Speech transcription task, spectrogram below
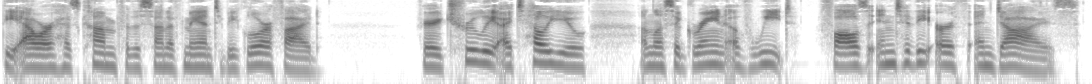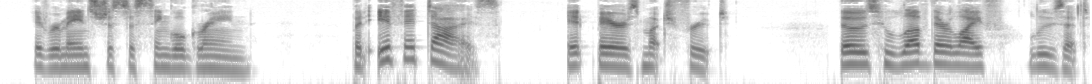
The hour has come for the Son of Man to be glorified. Very truly I tell you, unless a grain of wheat falls into the earth and dies, it remains just a single grain. But if it dies, it bears much fruit. Those who love their life lose it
